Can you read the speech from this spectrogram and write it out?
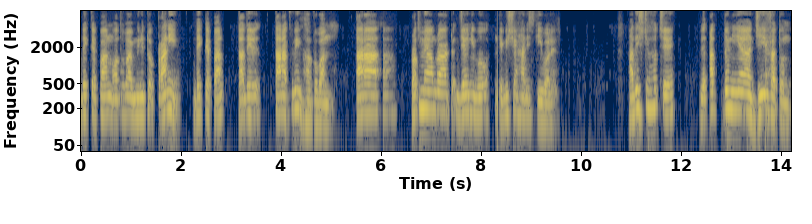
দেখতে পান অথবা মৃত প্রাণী দেখতে পান, তাদের, তারা খুবই ভাগ্যবান। তারা, প্রথমে আমরা জেনে নিব এ বিষয়ে হাদিস কি বলে। হাদিসটি হচ্ছে যে, আদ-দুনিয়া জিফাতুন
